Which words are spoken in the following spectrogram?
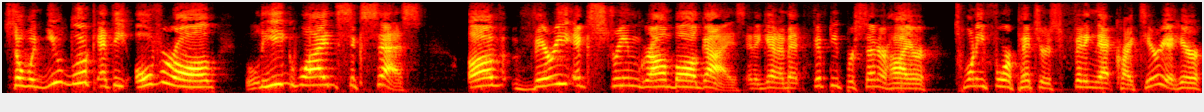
So when you look at the overall league wide success of very extreme ground ball guys, and again, I meant 50% or higher, 24 pitchers fitting that criteria here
